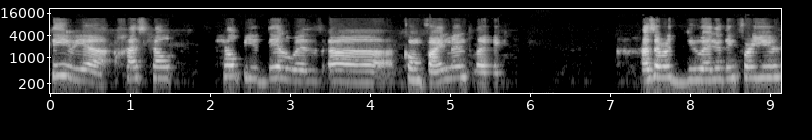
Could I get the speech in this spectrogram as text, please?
Tibia has helped help you deal with uh, confinement? Like, has ever do anything for you?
